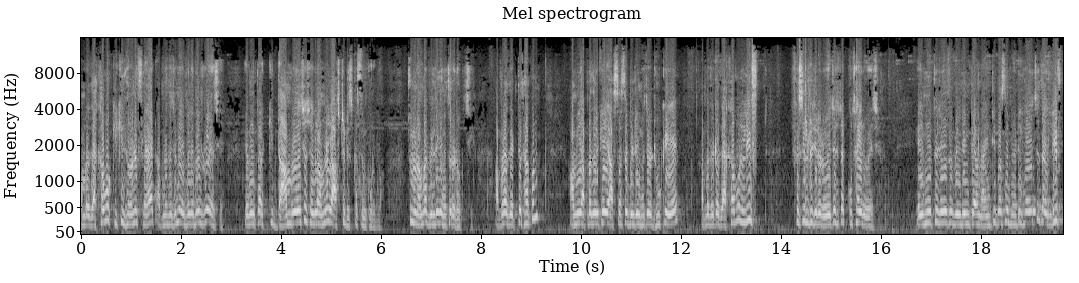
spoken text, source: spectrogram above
আমরা দেখাবো কি কি ধরনের ফ্ল্যাট আপনাদের জন্য অ্যাভেলেবেল রয়েছে এবং তার কি দাম রয়েছে সেগুলো আমরা লাস্টে ডিসকাশন করব। চলুন আমরা বিল্ডিংয়ের ভেতরে ঢুকছি। আপনারা দেখতে থাকুন। আমি আপনাদেরকে আস্তে আস্তে বিল্ডিং ভেতরে ঢুকে আপনাদেরকে দেখাবো লিফট ফেসিলিটি যেটা রয়েছে, সেটা কোথায় রয়েছে। এই মুহূর্তে যেহেতু বিল্ডিংটা নাইনটি পার্সেন্ট রেডি হয়েছে, তাই লিফট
